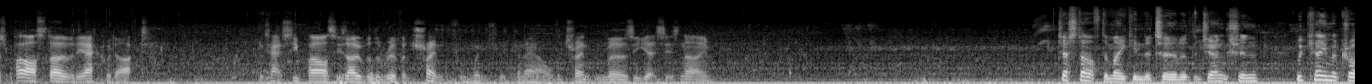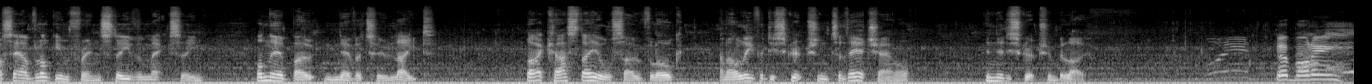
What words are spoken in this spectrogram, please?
just passed over the aqueduct which actually passes over the River Trent from which the canal, the Trent and Mersey, gets its name. Just after making the turn at the junction, we came across our vlogging friends Steve and Maxine on their boat Never Too Late. Like us, they also vlog, and I'll leave a description to their channel in the description below. Morning. Good morning.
